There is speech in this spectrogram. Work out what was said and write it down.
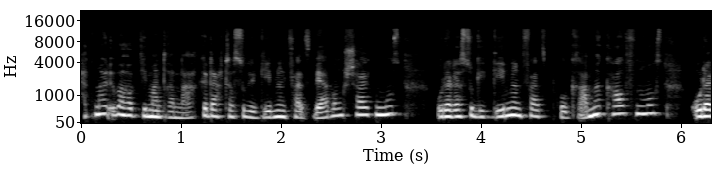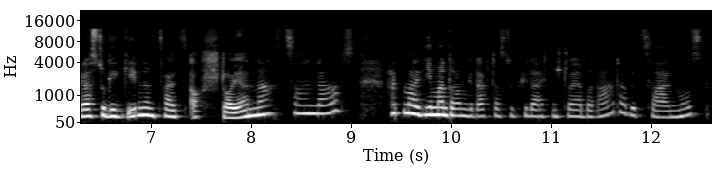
Hat mal überhaupt jemand dran nachgedacht, dass du gegebenenfalls Werbung schalten musst oder dass du gegebenenfalls Programme kaufen musst oder dass du gegebenenfalls auch Steuern nachzahlen darfst? Hat mal jemand dran gedacht, dass du vielleicht einen Steuerberater bezahlen musst,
